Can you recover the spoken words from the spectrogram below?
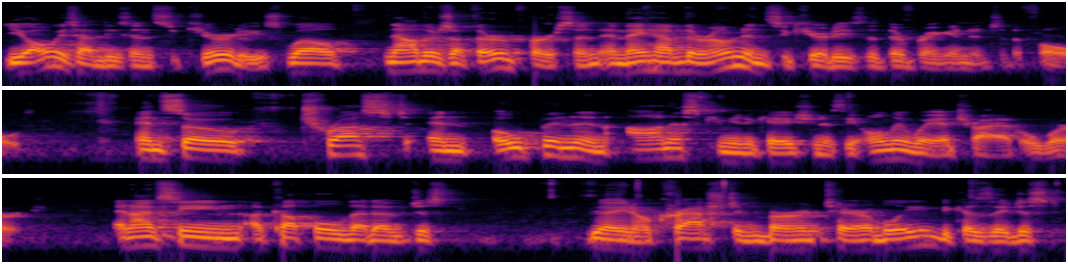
you always have these insecurities. Well, now there's a third person and they have their own insecurities that they're bringing into the fold. And so trust and open and honest communication is the only way a triad will work. And I've seen a couple that have just you know crashed and burned terribly because they just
